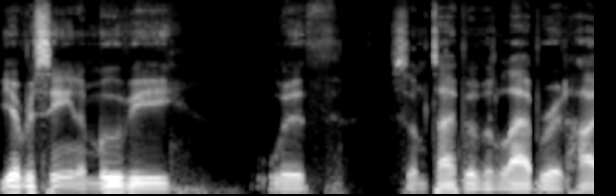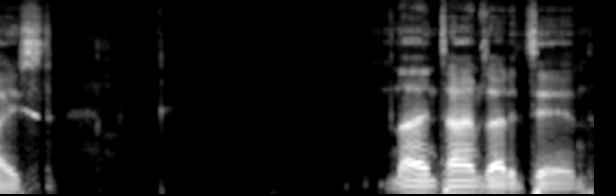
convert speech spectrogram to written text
You ever seen a movie with some type of elaborate heist? Nine times out of ten,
